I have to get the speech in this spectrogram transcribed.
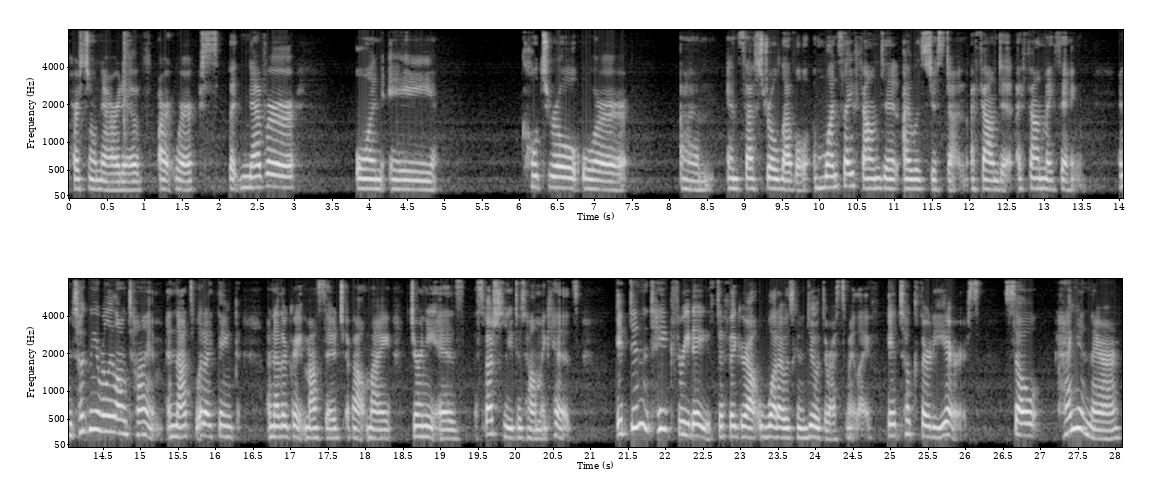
personal narrative artworks, but never on a cultural or um, ancestral level. And once I found it, I was just done. I found it. I found my thing. And it took me a really long time. And that's what I think another great message about my journey is, especially to tell my kids. It didn't take three days to figure out what I was going to do with the rest of my life. It took 30 years. So hang in there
